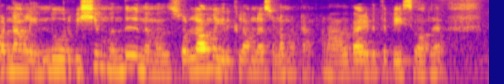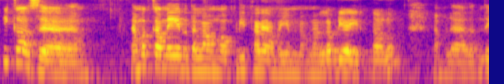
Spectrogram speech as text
பண்ணாங்களே எந்த ஒரு விஷயம் வந்து நம்ம சொல்லாமல் இருக்கலாம்னு சொல்ல மாட்டாங்க. ஆனால் அதை தான் எடுத்து பேசுவாங்க. பிகாஸ் நமக்கு அமையிறதெல்லாம் அப்படித்தானே அமையும். நம்ம நல்லபடியாக இருந்தாலும் நம்மளை வந்து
